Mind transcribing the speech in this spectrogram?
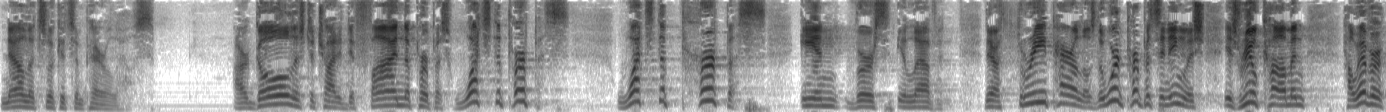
Now let's look at some parallels. Our goal is to try to define the purpose. What's the purpose? What's the purpose in verse 11? There are three parallels. The word purpose in English is real common. However,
